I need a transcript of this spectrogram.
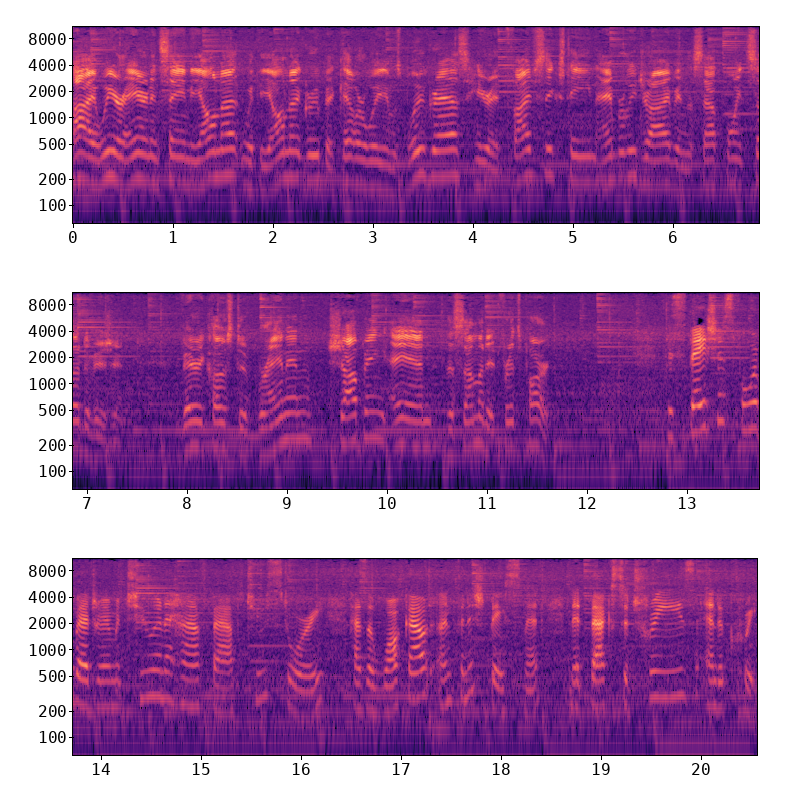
Hi, we are Aaron and Sandy Allnutt with the Allnutt Group at Keller Williams Bluegrass here at 516 Amberley Drive in the South Point subdivision. Very close to Brannon, shopping, and the summit at Fritz Farm. The spacious four bedroom, two and a half bath, two story has a walkout unfinished basement and it backs to trees and a creek.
